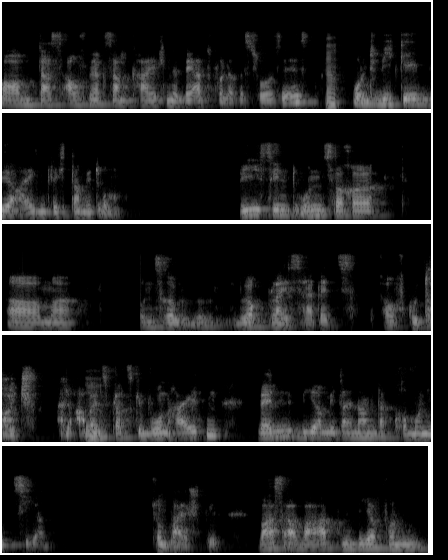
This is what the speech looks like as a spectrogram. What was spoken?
ähm, dass Aufmerksamkeit eine wertvolle Ressource ist. Ja. Und wie gehen wir eigentlich damit um? Wie sind unsere, ähm, unsere Workplace Habits auf gut Deutsch, also Arbeitsplatzgewohnheiten, wenn wir miteinander kommunizieren? Zum Beispiel. Was erwarten wir von,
